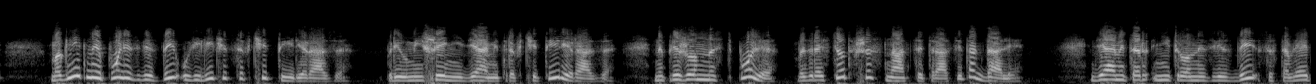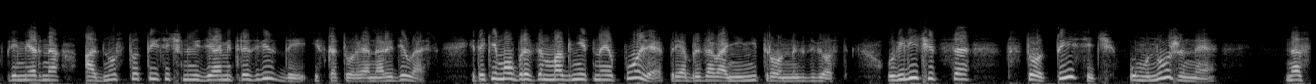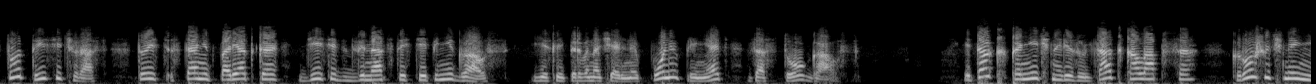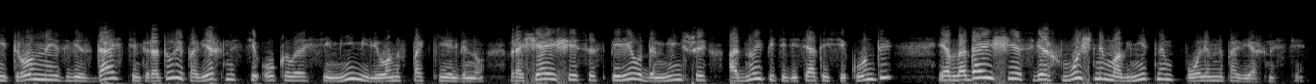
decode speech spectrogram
магнитное поле звезды увеличится в четыре раза. При уменьшении диаметра в четыре раза напряженность поля возрастет в 16 раз и так далее. Диаметр нейтронной звезды составляет примерно одну стотысячную диаметра звезды, из которой она родилась, и таким образом магнитное поле при образовании нейтронных звезд увеличится в 100 тысяч умноженное на 100 тысяч раз, то есть станет порядка 10 в 12 степени Гаусс, если первоначальное поле принять за 100 Гаусс. Итак, конечный результат коллапса — крошечная нейтронная звезда с температурой поверхности около 7 миллионов по Кельвину, вращающаяся с периодом меньше 1,5 секунды и обладающая сверхмощным магнитным полем на поверхности.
